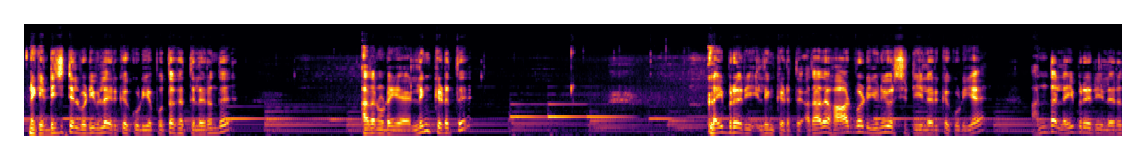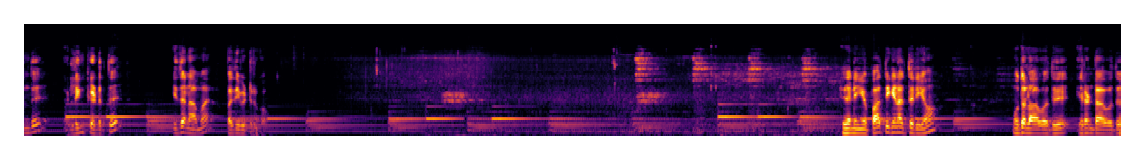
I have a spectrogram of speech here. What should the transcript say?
இன்னைக்கு டிஜிட்டல் வடிவில் இருக்கக்கூடிய புத்தகத்திலிருந்து அதனுடைய லிங்க் எடுத்து லைப்ரரி லிங்க் எடுத்து அதாவது ஹார்ட்வர்டு யூனிவர்சிட்டியில் இருக்கக்கூடிய அந்த லைப்ரரியிலிருந்து லிங்க் எடுத்து இதை நாம் பதிவிட்டிருக்கோம். இதை நீங்கள் பார்த்தீங்கன்னா தெரியும். முதலாவது இரண்டாவது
